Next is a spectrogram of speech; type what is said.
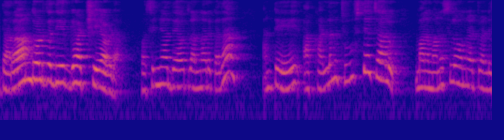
ధరాందోళిత దీర్ఘాక్షి ఆవిడ. వసిన్యా దేవతలు అన్నారు కదా అంటే ఆ కళ్ళను చూస్తే చాలు మన మనసులో ఉన్నటువంటి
